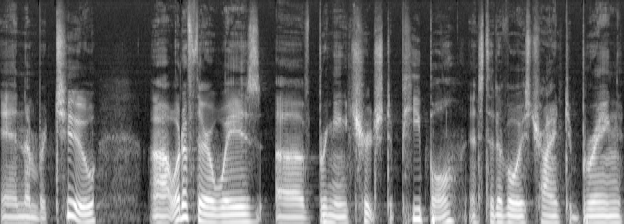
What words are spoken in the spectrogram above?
And number two, uh, what if there are ways of bringing church to people instead of always trying to bring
